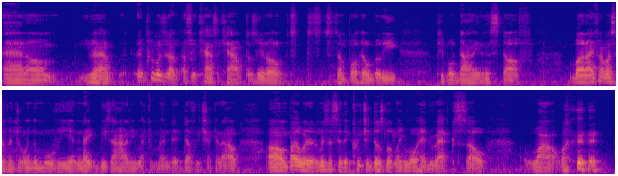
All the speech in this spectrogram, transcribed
and um, you have pretty much a, a cast of characters. You know, simple hillbilly people dying and stuff. But I found myself enjoying the movie, and Nightbeast I highly recommend it. Definitely check it out. Um, by the way, let me just say the creature does look like Moorhead Rex, so wow.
